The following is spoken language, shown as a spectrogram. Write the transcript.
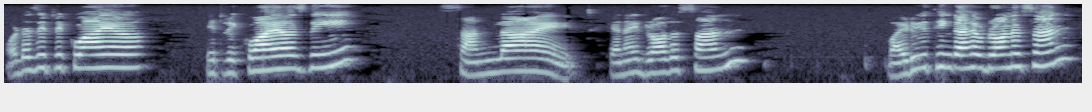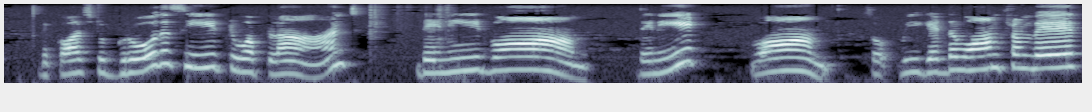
What does it require? It requires the sunlight. Can I draw the sun? Why do you think I have drawn a sun? Because to grow the seed to a plant, they need warmth. They need warmth. So we get the warmth from where?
